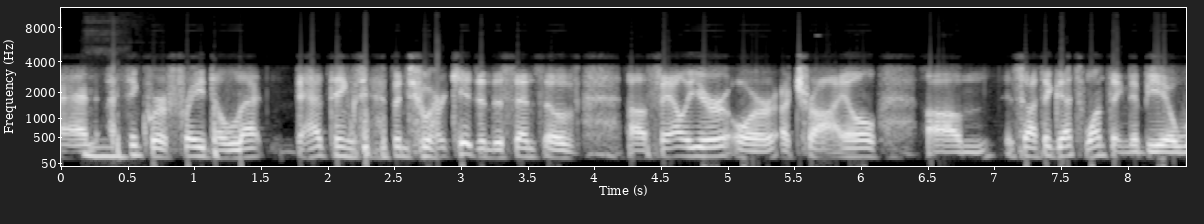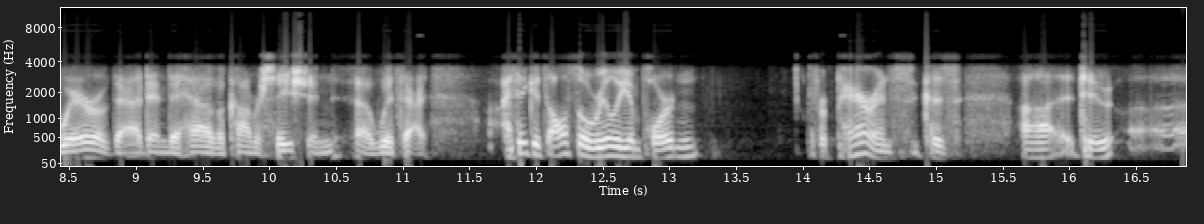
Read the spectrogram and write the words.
And mm-hmm. I think we're afraid to let bad things happen to our kids in the sense of uh, failure or a trial. Um, so I think that's one thing to be aware of that and to have a conversation uh, with that. I think it's also really important for parents because uh, to uh,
